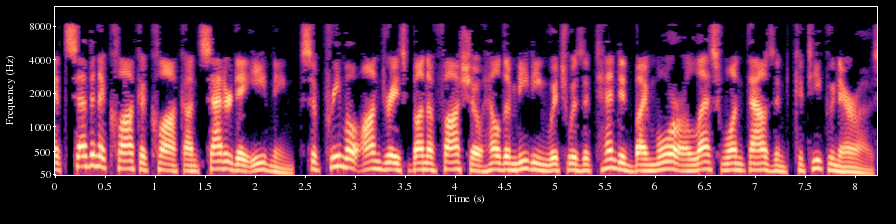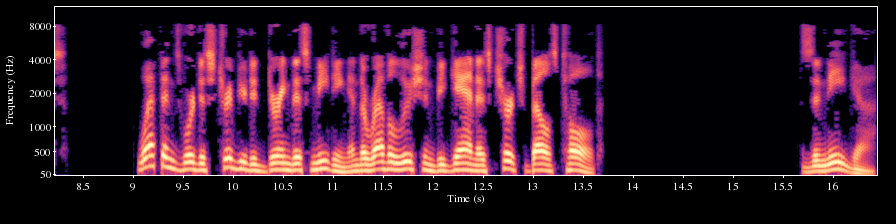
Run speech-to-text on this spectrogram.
At 7 o'clock o'clock on Saturday evening, Supremo Andres Bonifacio held a meeting which was attended by more or less 1,000 Katipuneros. Weapons were distributed during this meeting and the revolution began as church bells tolled. Zaniga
